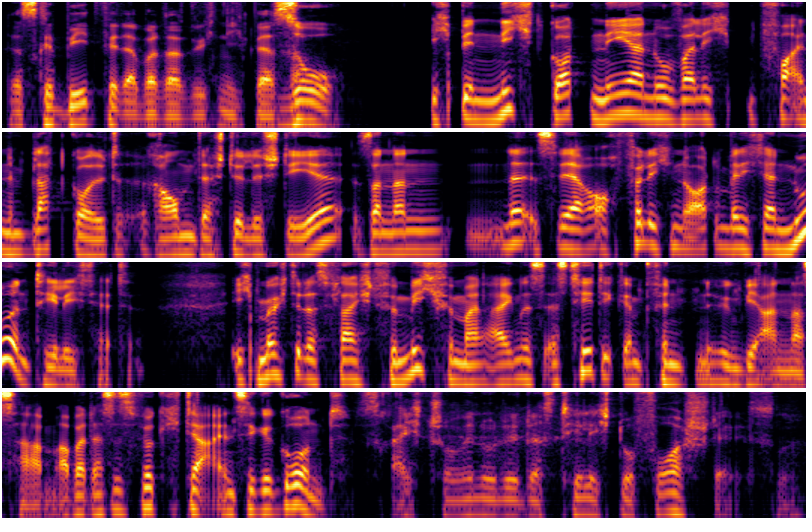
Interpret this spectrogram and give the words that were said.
Das Gebet wird aber dadurch nicht besser. So. Ich bin nicht Gott näher, nur weil ich vor einem Blattgoldraum der Stille stehe, sondern ne, es wäre auch völlig in Ordnung, wenn ich da nur ein Teelicht hätte. Ich möchte das vielleicht für mich, für mein eigenes Ästhetikempfinden irgendwie anders haben, aber das ist wirklich der einzige Grund. Es reicht schon, wenn du dir das Teelicht nur vorstellst. Ne?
